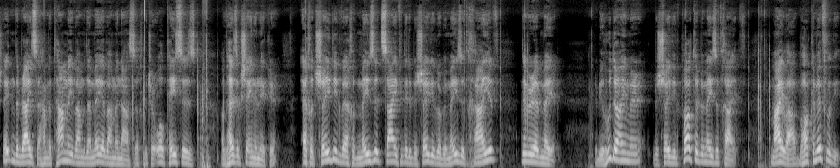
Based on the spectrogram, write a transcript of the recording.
Steht in the Braise, hametame v'hamedameya v'hamenasach, which are all cases of hezek shein and ikr. Echad shoygig v'echad mezit, sai if he did it b'shoygig or b'mezit, chayiv, diver Reb Meir. Rabbi Yehuda Eimer, b'shoygig poter b'mezit chayiv. Maila, b'hokam iflagi.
